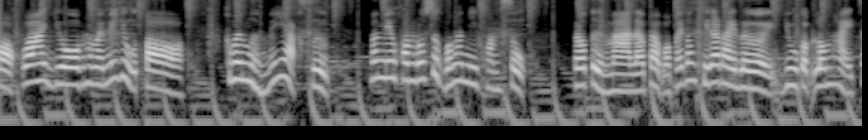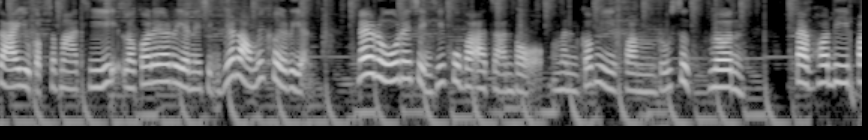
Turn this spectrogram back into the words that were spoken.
บอกว่าโยมทำไมไม่อยู่ต่อคือมันเหมือนไม่อยากศึก มันมีความรู้สึกว่ามันมีความสุข เราตื่นมาแล้วแบบว่าไม่ต้องคิดอะไรเลย อยู่กับลมหายใจอยู่กับสมาธิ แล้วก็ได้เรียนในสิ่งที่เราไม่เคยเรียน ได้รู้ในสิ่งที่ครูบาอาจารย์บอก มันก็มีความรู้สึกเพลิน แต่พอดีไป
